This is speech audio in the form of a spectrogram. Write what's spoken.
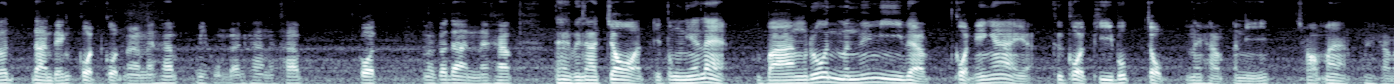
ก็ดันเบงกดกดมานะครับ มีปุ่มด้านข้างนะครับ กดแล้วก็ดันนะครับ แต่เวลาจอดไอ้ตรงเนี้ยแหละ บางรุ่นมันไม่มีแบบกดง่ายๆอะคือกด P ปุ๊บจบนะครับ อันนี้ ชอบมากนะครับ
